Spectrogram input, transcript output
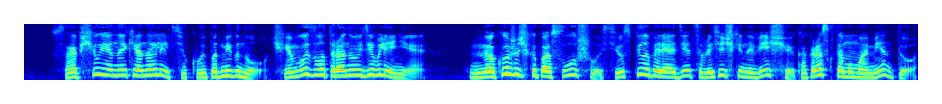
— сообщил я Неки аналитику и подмигнул, чем вызвал странное удивление. Но кошечка послушалась и успела переодеться в лисичкины вещи как раз к тому моменту,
